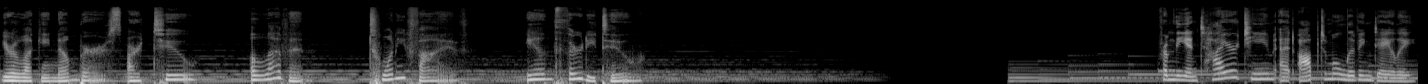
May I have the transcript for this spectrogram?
Your lucky numbers are 2, 11, 25, and 32. From the entire team at Optimal Living Daily,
